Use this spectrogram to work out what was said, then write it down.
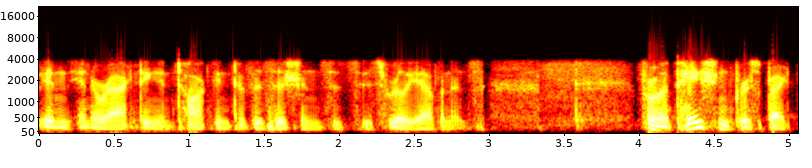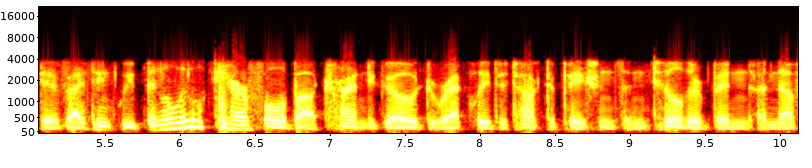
in interacting and talking to physicians. It's it's really evidence. From a patient perspective, I think we've been a little careful about trying to go directly to talk to patients until there have been enough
